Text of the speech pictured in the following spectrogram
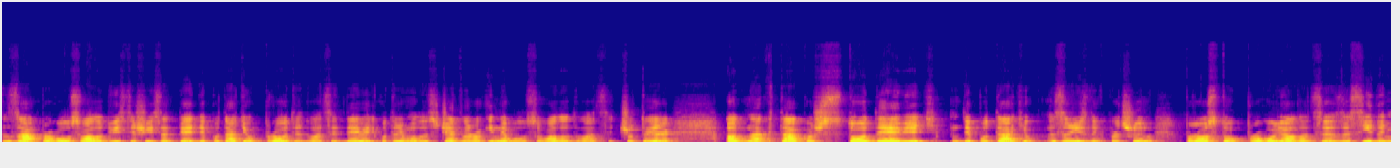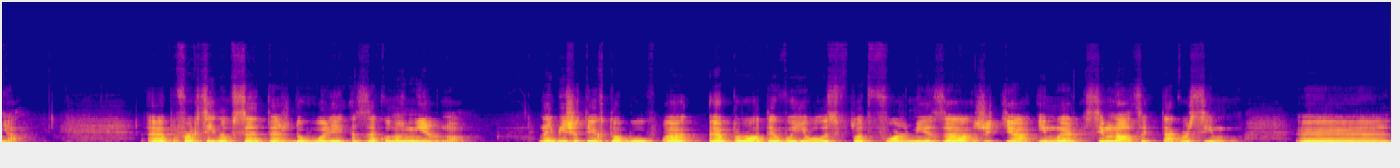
За проголосувало 265 депутатів, проти 29, утрималось четверо і не голосувало 24. Однак також 109 депутатів з різних причин просто прогуляли це засідання. Е, Пофракційно все теж доволі закономірно. Найбільше тих, хто був е, е, проти, виявилось в платформі за життя і мир 17. Також 7 е,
